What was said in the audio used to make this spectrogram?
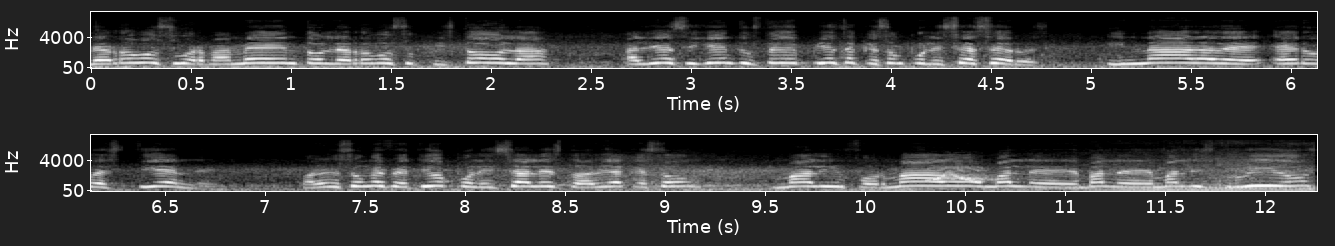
le robo su armamento, le robo su pistola, al día siguiente ustedes piensan que son policías héroes y nada de héroes tienen. También son efectivos policiales todavía que son mal informados, mal, eh, mal, eh, mal instruidos,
